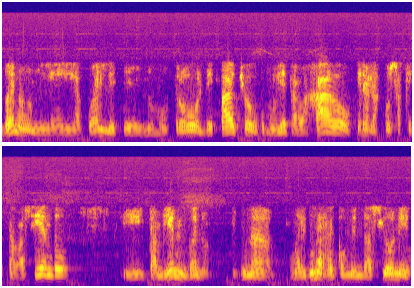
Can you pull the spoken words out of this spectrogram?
bueno, en la cual este, nos mostró el despacho, cómo había trabajado, qué eran las cosas que estaba haciendo, y también, bueno, una, algunas recomendaciones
